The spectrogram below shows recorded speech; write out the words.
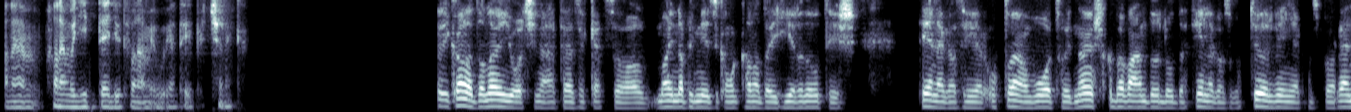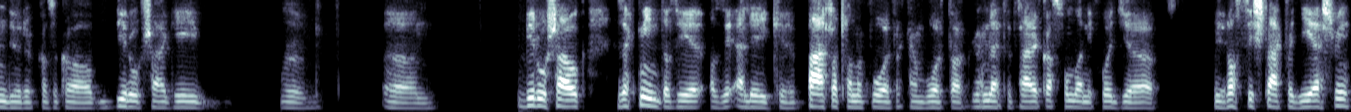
hanem, hanem hogy itt együtt valami újat építsenek. Pedig Kanada nagyon jól csinálta ezeket, szóval mai napig nézzük a kanadai híradót, és tényleg azért ott olyan volt, hogy nagyon sok a bevándorló, de tényleg azok a törvények, azok a rendőrök, azok a bírósági ö, bíróságok, ezek mind azért, azért elég pártatlanok voltak, nem voltak, nem lehetett rájuk azt mondani, hogy, hogy rasszisták, vagy ilyesmi,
